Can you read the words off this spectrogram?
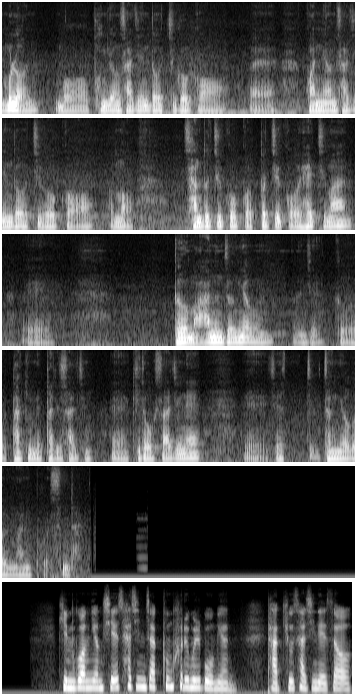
물론 뭐 풍경 사진도 찍었고 관념 사진도 찍었고 뭐 산도 찍고 꽃도 찍고 했지만 더 많은 정력은 이제 그 다큐멘터리 사진, 기록 사진에 이제 정력을 많이 부었습니다. 김광영 씨의 사진 작품 흐름을 보면 다큐 사진에서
